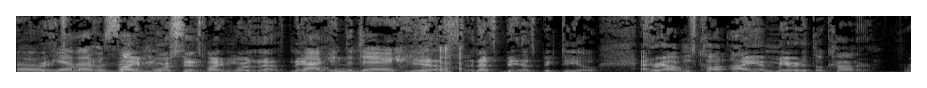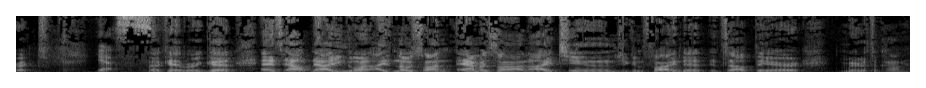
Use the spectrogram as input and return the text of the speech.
Oh, yeah, that was, probably more since, probably more than that now. Back in the day. yes, and that's big. That's a big deal. And her album's called "I Am Meredith O'Connor." Correct. Yes. Okay, very good. And it's out now. You can go on. I know it's on Amazon, iTunes. You can find it. It's out there. Meredith O'Connor.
